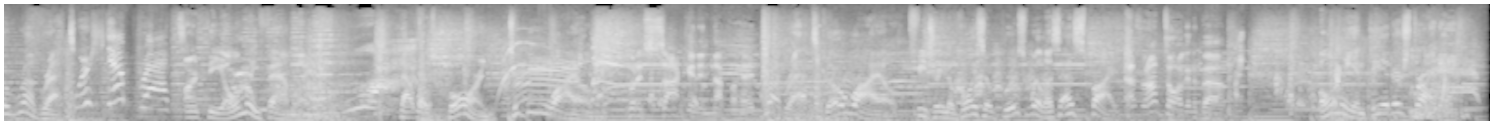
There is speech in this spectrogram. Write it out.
The Rugrats We're shipwrecks. aren't the only family that was born to be wild. Put a socket in knucklehead. Rugrats Go Wild, featuring the voice of Bruce Willis as Spike. That's what I'm talking about. Only in theaters Friday.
